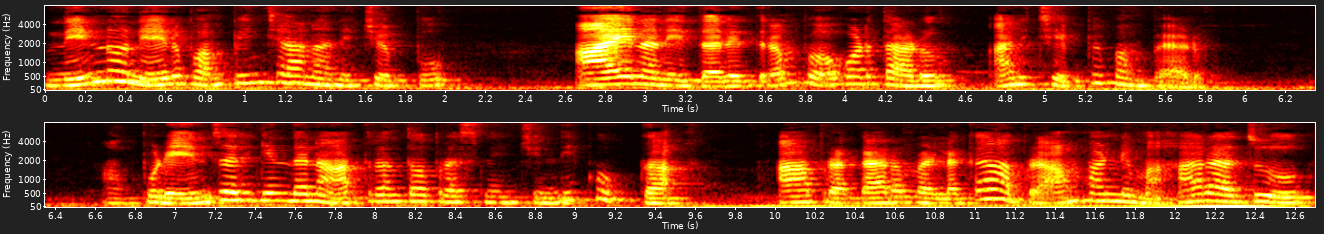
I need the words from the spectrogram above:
నిన్ను నేను పంపించానని చెప్పు. ఆయన నీ దరిద్రం పోగొడతాడు అని చెప్పి పంపాడు. అప్పుడేం జరిగిందని ఆత్రంతో ప్రశ్నించింది కుక్క. ఆ ప్రకారం వెళ్ళక ఆ బ్రాహ్మణ్ణి మహారాజు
